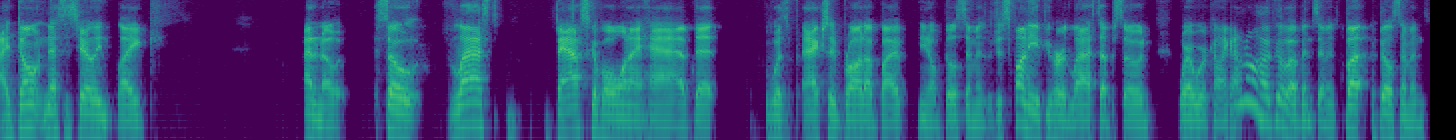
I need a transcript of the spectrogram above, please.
I don't necessarily like. I don't know. So last basketball one I have that was actually brought up by you know Bill Simmons, which is funny if you heard last episode where we're kind of like I don't know how I feel about Ben Simmons, but Bill Simmons,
